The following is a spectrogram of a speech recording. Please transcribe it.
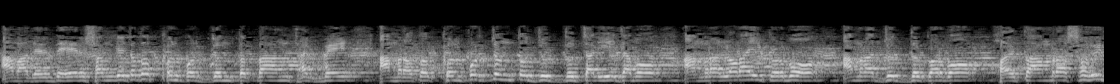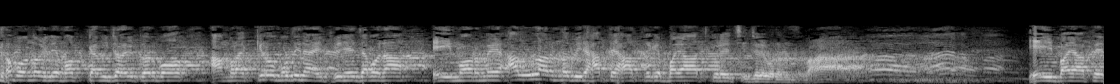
আমাদের দেহের সঙ্গে যতক্ষণ পর্যন্ত প্রাণ থাকবে, আমরা ততক্ষণ পর্যন্ত যুদ্ধ চালিয়ে যাব, আমরা লড়াই করব, আমরা যুদ্ধ করব, হয়তো আমরা শহীদ হব, নইলে মক্কা বিজয় করব, আমরা কেউ মদিনায় ফিরে যাব না। এই মর্মে আল্লাহর নবীর হাতে হাত থেকে বায়াত করেছি, জোরে বলেন এই বায়াতের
